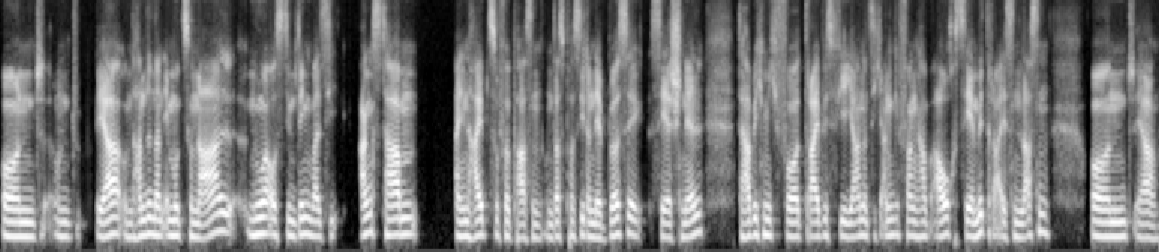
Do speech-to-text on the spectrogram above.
und, und ja, und handeln dann emotional nur aus dem Ding, weil sie Angst haben, einen Hype zu verpassen. Und das passiert an der Börse sehr schnell. Da habe ich mich vor drei bis vier Jahren, als ich angefangen habe, auch sehr mitreißen lassen. Und ja,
